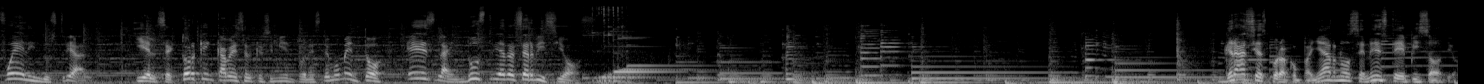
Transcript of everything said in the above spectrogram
fue el industrial y el sector que encabeza el crecimiento en este momento es la industria de servicios. Gracias por acompañarnos en este episodio.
